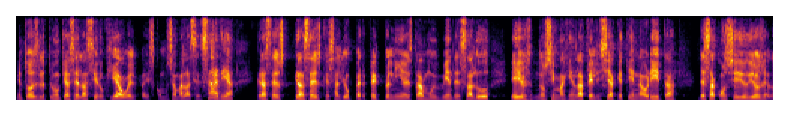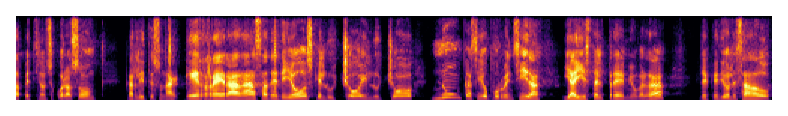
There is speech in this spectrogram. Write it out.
Entonces le tuvieron que hacer la cirugía o el, ¿cómo se llama? La cesárea. Gracias a, Dios, gracias a Dios que salió perfecto el niño, está muy bien de salud. Ellos no se imaginan la felicidad que tiene ahorita. Les ha concedido Dios la petición de su corazón. Carlita es una guerreradaza de Dios que luchó y luchó, nunca ha sido por vencida y ahí está el premio, ¿verdad? De que Dios les ha dado.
